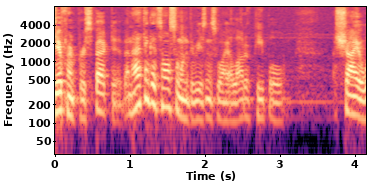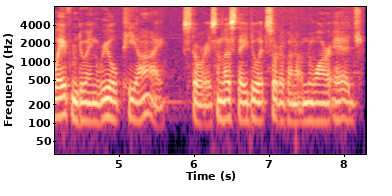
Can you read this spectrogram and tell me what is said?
different perspective. And I think that's also one of the reasons why a lot of people shy away from doing real PI stories unless they do it sort of on a noir edge.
